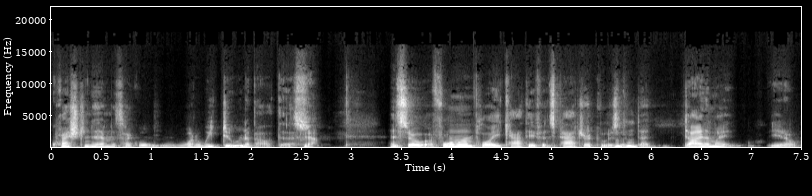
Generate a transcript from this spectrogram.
question to them. It's like, well, what are we doing about this? Yeah. And so a former employee, Kathy Fitzpatrick, who was mm-hmm. a, a, dynamite, you know,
